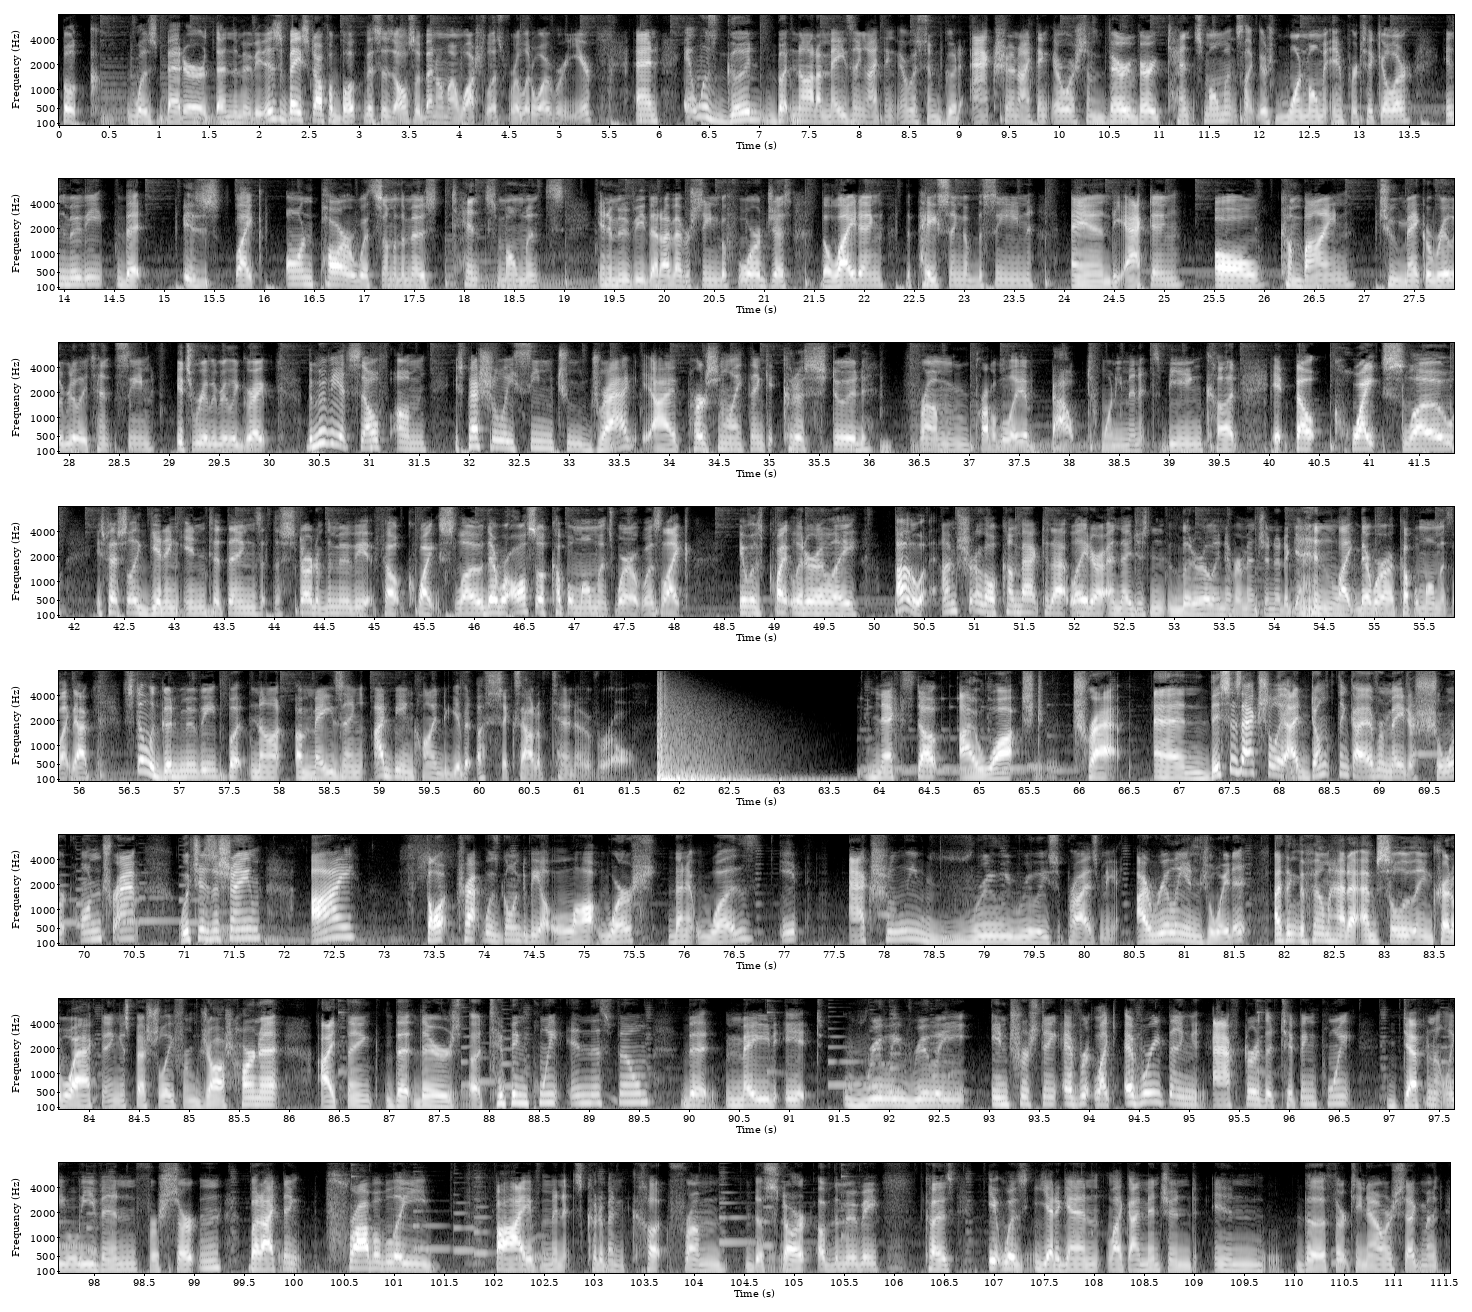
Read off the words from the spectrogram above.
book was better than the movie. This is based off a book. This has also been on my watch list for a little over a year. And it was good, but not amazing. I think there was some good action. I think there were some very, very tense moments. Like there's one moment in particular in the movie that is like on par with some of the most tense moments in a movie that I've ever seen before. Just the lighting, the pacing of the scene, and the acting all combine to make a really, really tense scene. It's really, really great. The movie itself, um, especially seemed to drag. I personally think it could have stood from probably about 20 minutes being cut. It felt quite slow, especially getting into things at the start of the movie. It felt quite slow. There were also a couple moments where it was like, it was quite literally, oh, I'm sure they'll come back to that later, and they just literally never mention it again. like, there were a couple moments like that. Still a good movie, but not amazing. I'd be inclined to give it a 6 out of 10 overall. Next up, I watched Trap. And this is actually, I don't think I ever made a short on Trap, which is a shame. I thought Trap was going to be a lot worse than it was. It actually really, really surprised me. I really enjoyed it. I think the film had absolutely incredible acting, especially from Josh Hartnett. I think that there's a tipping point in this film that made it really, really interesting. Every, like everything after the tipping point, definitely leave in for certain, but I think probably five minutes could have been cut from the start of the movie because it was yet again, like I mentioned in the 13 hours segment,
